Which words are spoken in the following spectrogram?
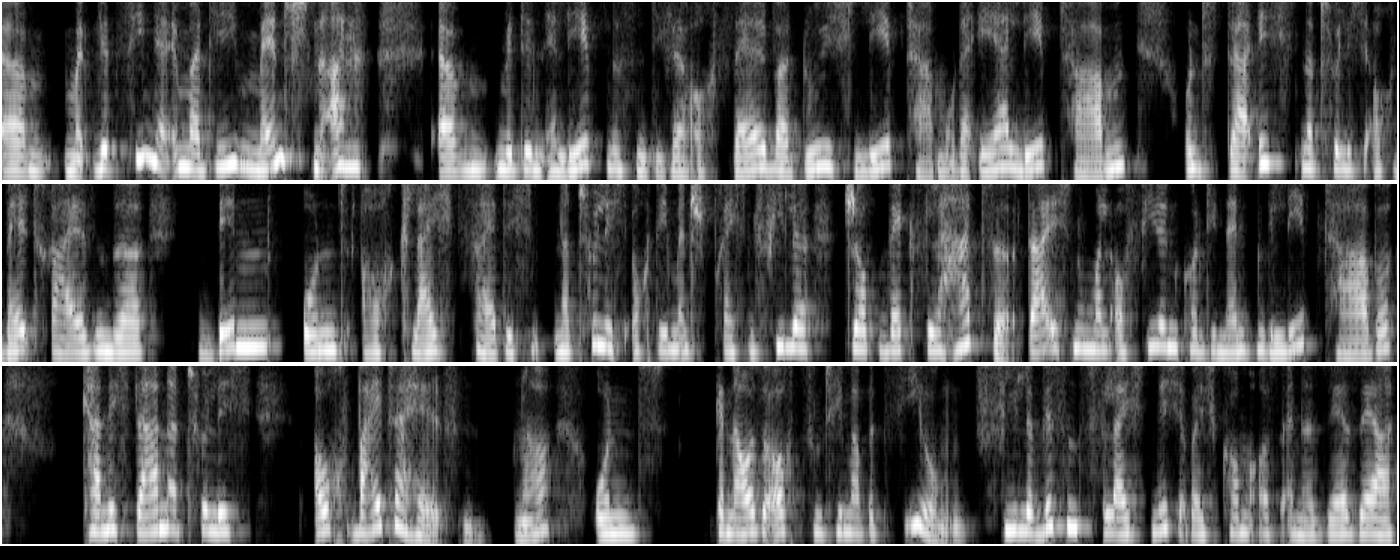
ähm, wir ziehen ja immer die Menschen an ähm, mit den Erlebnissen, die wir auch selber durchlebt haben oder erlebt haben. Und da ich natürlich auch Weltreisende bin und auch gleichzeitig natürlich auch dementsprechend viele Jobwechsel hatte, da ich nun mal auf vielen Kontinenten gelebt habe, kann ich da natürlich auch weiterhelfen. Ne? Und genauso auch zum Thema Beziehung. Viele wissen es vielleicht nicht, aber ich komme aus einer sehr, sehr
